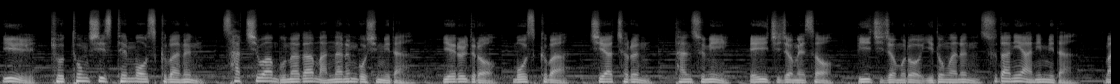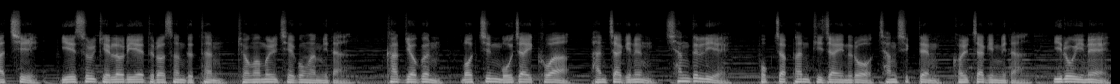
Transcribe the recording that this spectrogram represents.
1. 교통 시스템 모스크바는 사치와 문화가 만나는 곳입니다. 예를 들어 모스크바 지하철은 단순히 A 지점에서 B 지점으로 이동하는 수단이 아닙니다. 마치 예술 갤러리에 들어선 듯한 경험을 제공합니다. 각 역은 멋진 모자이크와 반짝이는 샹들리에 복잡한 디자인으로 장식된 걸작입니다. 이로 인해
